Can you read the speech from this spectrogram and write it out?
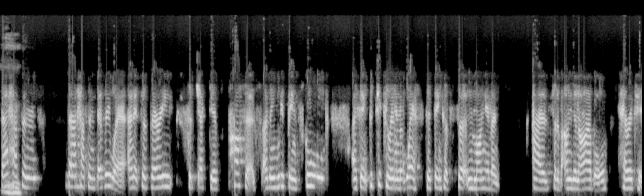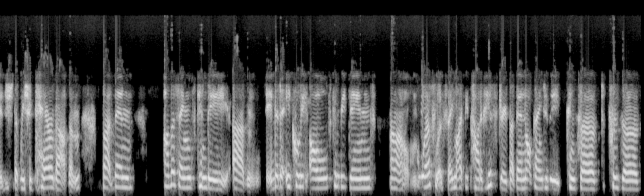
That mm-hmm. happens. That happens everywhere, and it's a very subjective process. I mean, we've been schooled, I think, particularly in the West, to think of certain monuments as sort of undeniable heritage that we should care about them. But then other things can be um, that are equally old can be deemed um, worthless. They might be part of history, but they're not going to be conserved, preserved,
